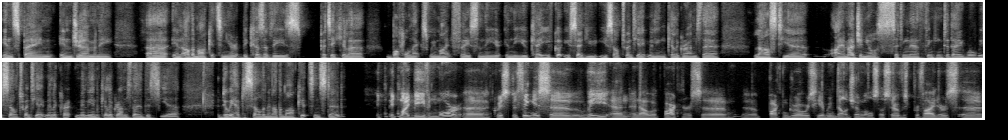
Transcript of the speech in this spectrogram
in Spain, in Germany, uh, in other markets in Europe because of these particular bottlenecks we might face in the in the UK. You've got you said you you sell 28 million kilograms there last year. I imagine you're sitting there thinking today, will we sell 28 million kilograms there this year? Do we have to sell them in other markets instead? It, it might be even more, uh, Chris. The thing is, uh, we and, and our partners, uh, uh partner growers here in Belgium, also service providers, uh,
